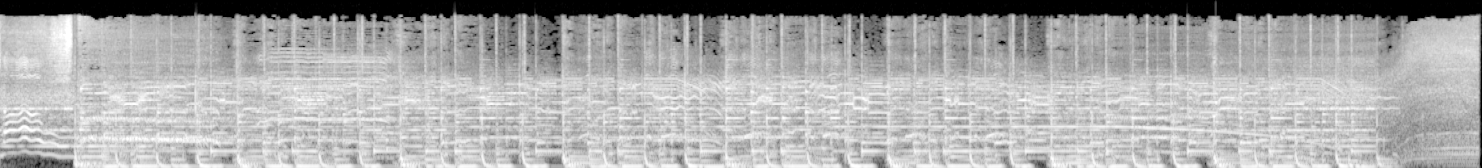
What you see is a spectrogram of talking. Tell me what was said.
town.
